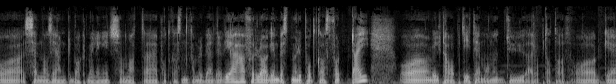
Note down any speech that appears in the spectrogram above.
og send oss gjerne tilbakemeldinger, sånn at eh, podkasten kan bli bedre. Vi er her for å lage en best mulig podkast for deg, og vil ta opp de temaene du er opptatt av. Og eh,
